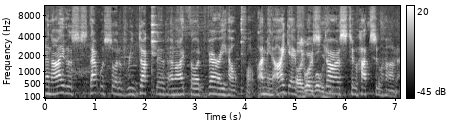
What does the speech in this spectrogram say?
And I was that was sort of reductive, and I thought very helpful. I mean, I gave Like, four what- what stars to Hatsuhana.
